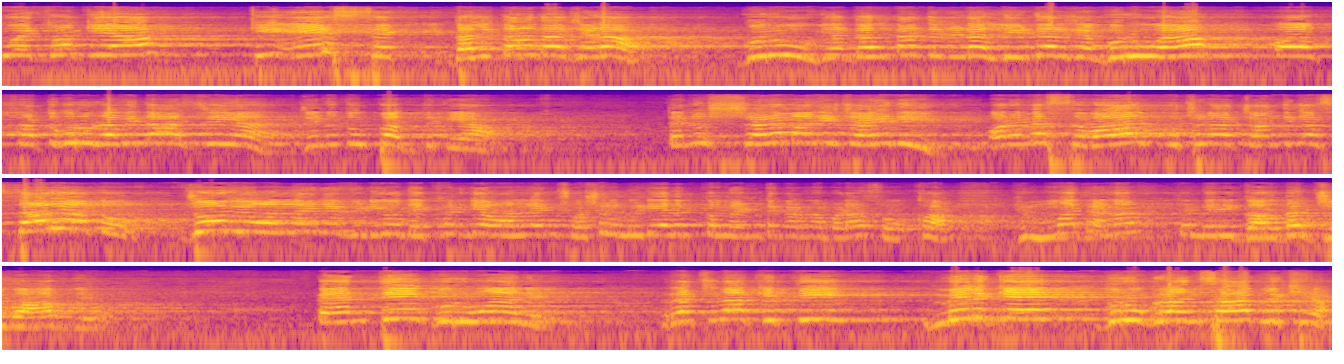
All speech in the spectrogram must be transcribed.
ਤੂੰ ਇੱਥੋਂ ਕਿਹਾ ਕਿ ਇਹ ਸਿੱਖ ਦਲਿਤਾਂ ਦਾ ਜਿਹੜਾ ਗੁਰੂ ਜਾਂ ਦਲਤਾਂ ਦਾ ਜਿਹੜਾ ਲੀਡਰ ਜਾਂ ਗੁਰੂ ਆ, ਉਹ ਸਤਿਗੁਰੂ ਰਵਿਦਾਸ ਜੀ ਆ, ਜਿਹਨੂੰ ਤੂੰ ਭਗਤ ਕਿਹਾ। ਤੈਨੂੰ ਸ਼ਰਮ ਆਣੀ ਚਾਹੀਦੀ ਔਰ ਮੈਂ ਸਵਾਲ ਪੁੱਛਣਾ ਚਾਹੁੰਦੀ ਹਾਂ ਸਾਰਿਆਂ ਤੋਂ, ਜੋ ਵੀ ਆਨਲਾਈਨ ਇਹ ਵੀਡੀਓ ਦੇਖਣਗੇ ਆਨਲਾਈਨ ਸੋਸ਼ਲ ਮੀਡੀਆ ਤੇ ਕਮੈਂਟ ਕਰਨਾ ਬੜਾ ਸੌਖਾ। ਹਿੰਮਤ ਹੈ ਨਾ? ਤੇ ਮੇਰੀ ਗੱਲ ਦਾ ਜਵਾਬ ਦਿਓ। 35 ਗੁਰੂਆਂ ਨੇ ਰਚਨਾ ਕੀਤੀ, ਮਿਲ ਕੇ ਗੁਰੂ ਗ੍ਰੰਥ ਸਾਹਿਬ ਲਿਖਿਆ,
